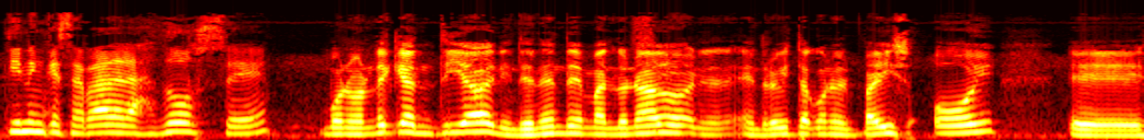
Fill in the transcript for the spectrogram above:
tienen que cerrar a las 12? Bueno, Enrique Antía, el intendente de Maldonado, Sí. en en entrevista con El País hoy, eh,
